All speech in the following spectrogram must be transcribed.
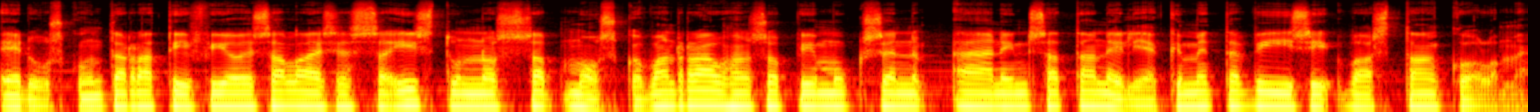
eduskunta ratifioi salaisessa istunnossa Moskovan rauhansopimuksen äänin 145 vastaan kolme.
